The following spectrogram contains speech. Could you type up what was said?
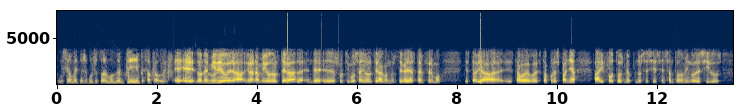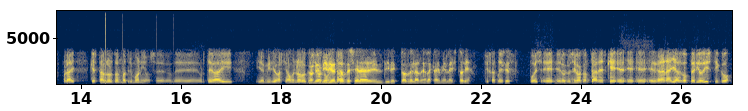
En ese momento se puso todo el mundo en pie y empezó a aplaudir. Eh, eh, don Emilio era gran amigo de Ortega. de, los últimos años de Ortega, cuando Ortega ya está enfermo y está, está por España, hay fotos, no sé si es en Santo Domingo de Silos, por ahí, que están los dos matrimonios eh, de Ortega y, Emilio García Bueno, lo que Don Emilio entonces era el director de la Real Academia de la Historia. Fíjate, pues eh, lo que os iba a contar es que el gran hallazgo periodístico,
